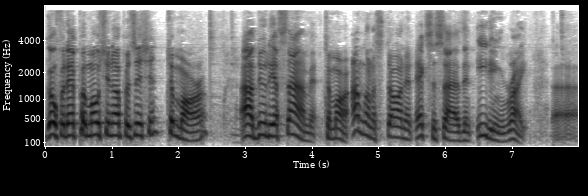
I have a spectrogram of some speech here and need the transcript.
Go for that promotion or position tomorrow. I'll do the assignment tomorrow. I'm going to start an exercise in eating right, uh,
